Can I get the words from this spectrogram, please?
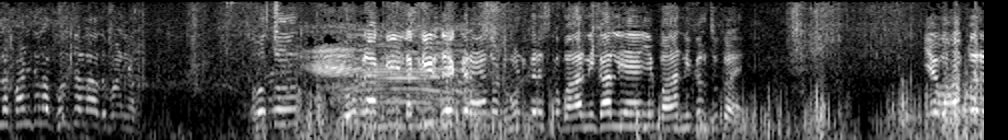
दिला, पानी दिला, फुल चला तो पानी दोस्तों कोबरा की लकीर देख कर आए तो ढूंढ कर इसको बाहर निकाल लिया है, ये बाहर निकल चुका है। ये वहाँ पर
